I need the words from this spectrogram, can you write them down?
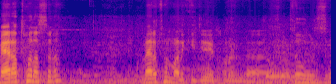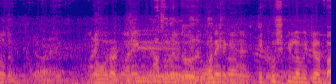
ম্যারাথন আছে না? ম্যারাথন মানে কি? যে ধরেন মানে একুশ কিলোমিটার বা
